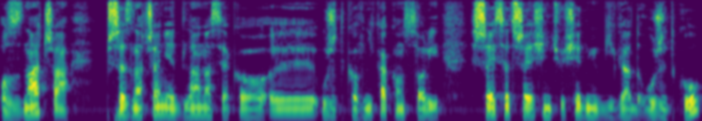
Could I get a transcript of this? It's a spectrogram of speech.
oznacza przeznaczenie dla nas jako y, użytkownika konsoli 667 giga do użytku,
